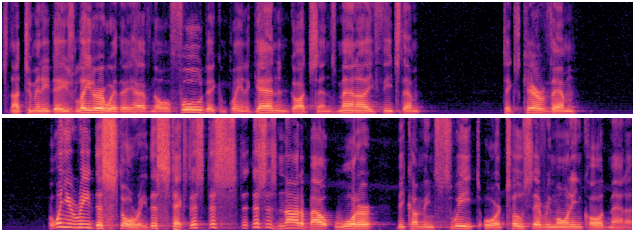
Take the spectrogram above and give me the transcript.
It's not too many days later where they have no food. They complain again, and God sends manna. He feeds them, takes care of them. But when you read this story, this text, this, this, this is not about water becoming sweet or toast every morning called manna.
